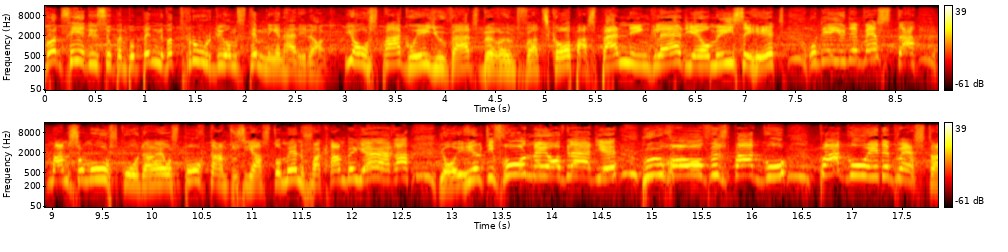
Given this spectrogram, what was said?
Vad säger du Suppen-Puppen? Vad tror du om stämningen här idag? Ja, Spaggo är ju världsberömt för att skapa spänning, glädje och mysighet. Och det är ju det bästa man som åskådare och sportentusiast och människa kan begära. Jag är helt ifrån mig av glädje. Hurra för Spaggo! Spaggo är det bästa!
